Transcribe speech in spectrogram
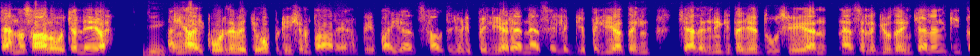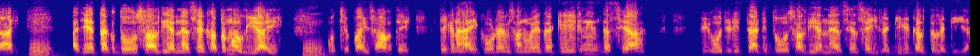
3 ਸਾਲ ਹੋ ਚੱਲੇ ਆ। ਜੀ। ਅਸੀਂ ਹਾਈ ਕੋਰਟ ਦੇ ਵਿੱਚ ਉਹ ਪਟੀਸ਼ਨ ਪਾ ਰਹੇ ਹਾਂ ਵੀ ਭਾਈ ਸਾਹਿਬ ਤੇ ਜਿਹੜੀ ਪਹਿਲੀ ਵਾਰ ਐਨਐਸਏ ਲੱਗੀ ਪਹਿਲੀ ਵਾਰ ਤਾਂ ਅਸੀਂ ਚੈਲੰਜ ਨਹੀਂ ਕੀਤਾ ਜੇ ਦੂਸਰੀ ਐਨਐਸਏ ਲੱਗੀ ਉਹਦਾ ਅਸੀਂ ਚੈਲੰਜ ਕੀਤਾ ਸੀ। ਹੂੰ। ਅਜੇ ਤੱਕ 2 ਸਾਲ ਦੀ ਐਨਐਸਏ ਖਤਮ ਹੋ ਗਈ ਹੂੰ। ਉੱਥੇ ਭਾਈ ਸਾਹਿਬ ਤੇ। ਲੇਕਿਨ ਹਾਈ ਕੋਰਟ ਨੇ ਸਾਨੂੰ ਇਹ ਤੱਕ ਇਹ ਨਹੀਂ ਦੱਸਿਆ ਵੀ ਉਹ ਜਿਹੜੀ ਤੁਹਾਡੀ 2 ਸਾਲ ਦੀ ਐਨਐਸਏ ਸਹੀ ਲੱਗੀ ਕਿ ਗਲਤ ਲੱਗੀ ਆ।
